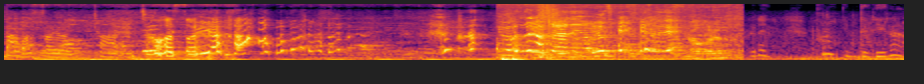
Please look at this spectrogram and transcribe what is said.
다 왔어요. 2차. 저 왔어요. 요새 가야 돼요. 요새. 오늘은 프로님들이랑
